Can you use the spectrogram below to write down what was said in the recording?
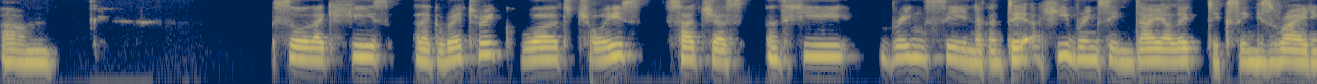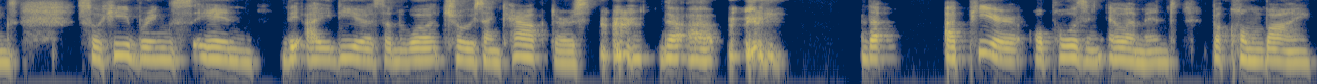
Um, so like his like rhetoric, word choice, such as he brings in like a he brings in dialectics in his writings so he brings in the ideas and word choice and characters that are that appear opposing element but combine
